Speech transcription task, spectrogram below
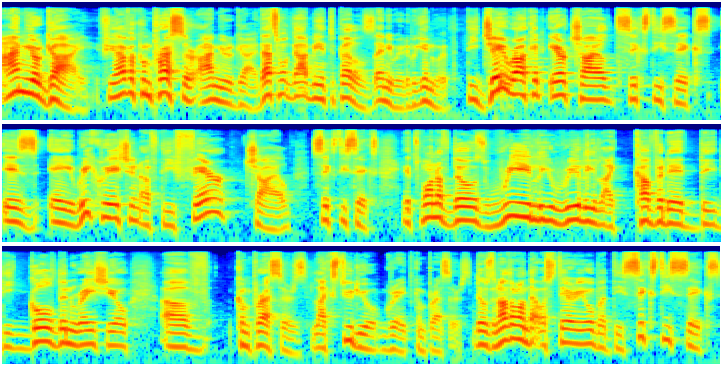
I'm your guy. If you have a compressor, I'm your guy. That's what got me into pedals anyway to begin with. The J-Rockett Airchild 66 is a recreation of the Fairchild 66. It's one of those really, really like coveted, the, the golden ratio of compressors, like studio grade compressors. There was another one that was stereo, but the 66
